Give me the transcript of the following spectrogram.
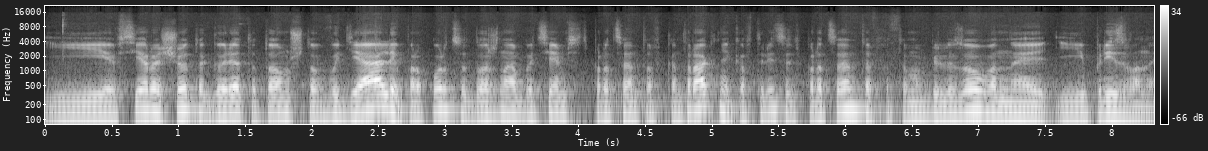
и все расчеты говорят о том, что в идеале пропорция должна быть 70% контрактников, 30% – це мобілізовані і призвані.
